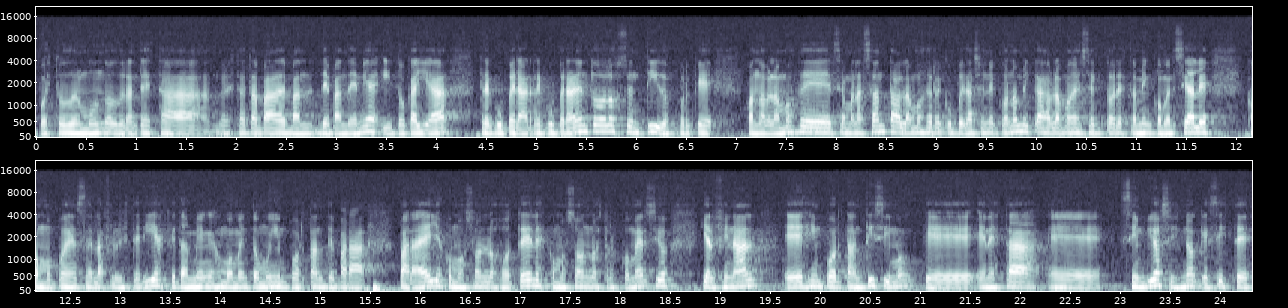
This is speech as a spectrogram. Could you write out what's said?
pues todo el mundo durante esta, esta etapa de, pandemia y toca ya recuperar, recuperar en todos los sentidos, porque cuando hablamos de Semana Santa hablamos de recuperación económica, hablamos de sectores también comerciales, como pueden ser las floristerías, que también es un momento muy importante para, para ellos, como son los hoteles, como son nuestros comercios, y al final es importantísimo que en esta... Eh, simbiosis ¿no? que existe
